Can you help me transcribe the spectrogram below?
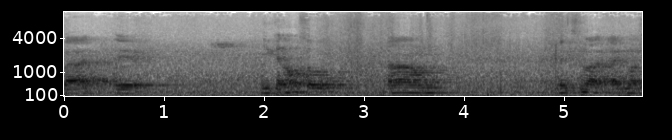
But if you can also um, it's not I'm not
